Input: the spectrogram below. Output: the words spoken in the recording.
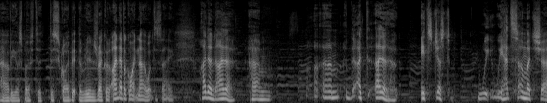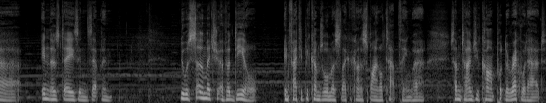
however you're supposed to describe it, the Runes record. I never quite know what to say. I don't either. Um, um, I, I, don't know. It's just, we, we had so much uh, in those days in Zeppelin. There was so much of a deal. In fact, it becomes almost like a kind of spinal tap thing where sometimes you can't put the record out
